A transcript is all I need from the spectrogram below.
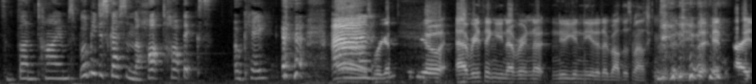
some fun times. We'll be discussing the hot topics, okay? And we're gonna give you everything you never kn- knew you needed about this Smash community, the inside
